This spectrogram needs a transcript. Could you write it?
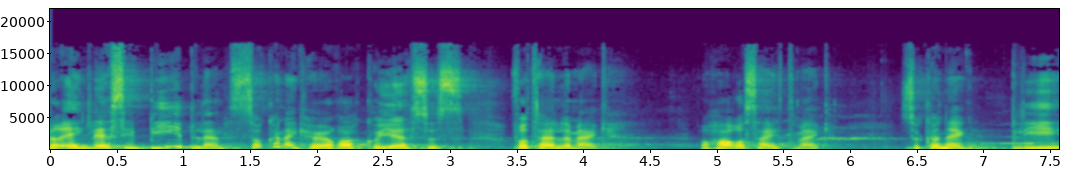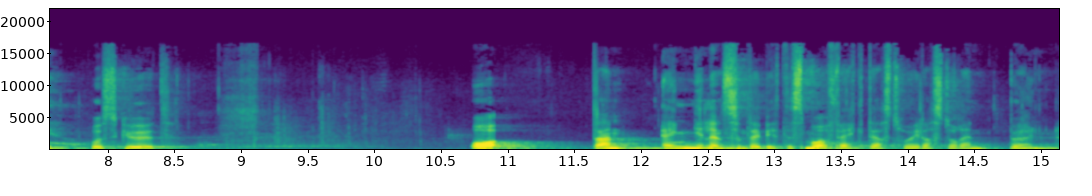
Når jeg leser i Bibelen, så kan jeg høre hva Jesus forteller meg og har å si til meg. Så kan jeg bli hos Gud. Og den engelen som de bitte små fikk, der tror jeg det står en bønn.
